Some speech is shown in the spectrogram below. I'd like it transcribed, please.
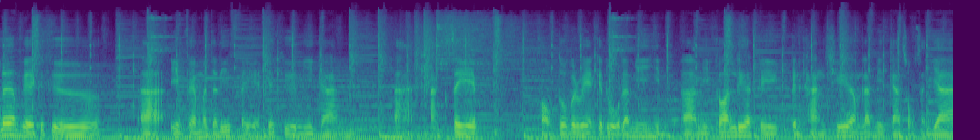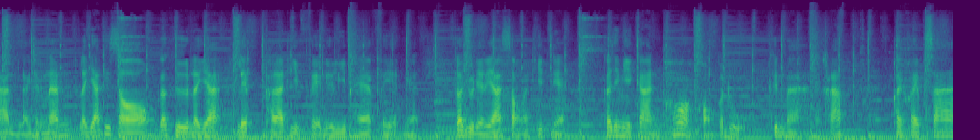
เริ่มเลยก็คืออ่า inflammatory phase ก็คือมีการ อักเสบของตัวบริเวณกระดูกและมีหินมีก้อนเลือดไปเป็นทางเชื่อม และมีการส่งสัญญาณ หลังจากนั้นระยะที่ 2 ก็คือระยะ reparative phase หรือ repair phase เนี่ยก็อยู่ในระยะ 2 อาทิตย์เนี่ยก็จะมีการพอกของกระดูกขึ้นมานะครับค่อยๆ สร้าง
